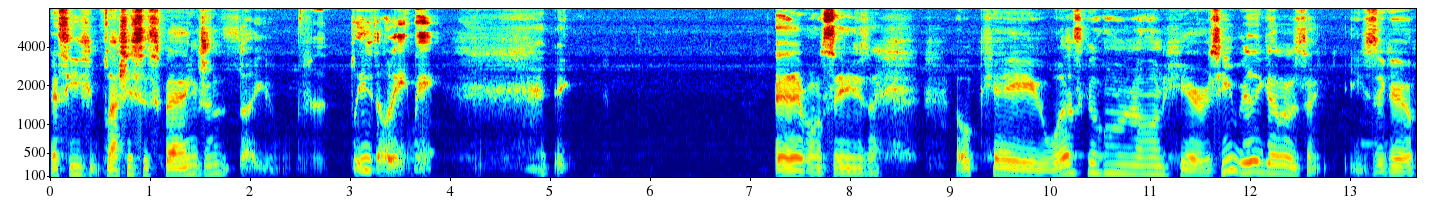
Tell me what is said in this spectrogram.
as he flashes his fangs and like, please don't eat me. And everyone sees like, okay, what's going on here? Is he really gonna say, Izuku?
